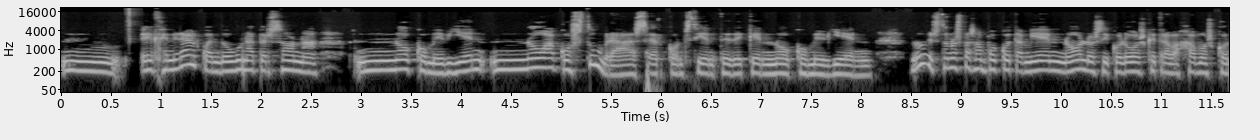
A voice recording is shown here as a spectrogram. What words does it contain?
en general, cuando una persona no come bien, no acostumbra a ser consciente de que no come bien. Esto nos pasa un poco también, ¿no? Los psicólogos que trabajamos con,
